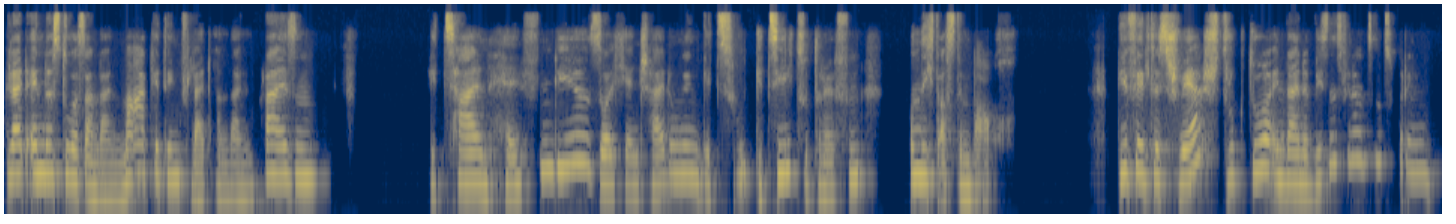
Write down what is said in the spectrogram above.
Vielleicht änderst du was an deinem Marketing, vielleicht an deinen Preisen. Die Zahlen helfen dir, solche Entscheidungen gezielt zu treffen und nicht aus dem Bauch. Dir fehlt es schwer, Struktur in deine Businessfinanzen zu bringen?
